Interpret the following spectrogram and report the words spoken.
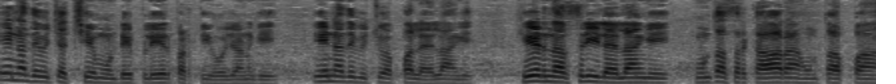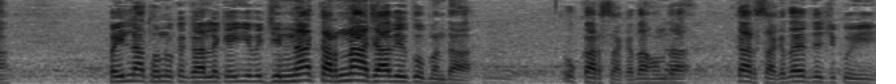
ਇਹਨਾਂ ਦੇ ਵਿੱਚ ਅੱਛੇ ਮੁੰਡੇ ਪਲੇਅਰ ਭਰਤੀ ਹੋ ਜਾਣਗੇ। ਇਹਨਾਂ ਦੇ ਵਿੱਚੋਂ ਆਪਾਂ ਲੈ ਲਾਂਗੇ। ਖੇਡ ਨਰਸਰੀ ਲੈ ਲਾਂਗੇ। ਹੁਣ ਤਾਂ ਸਰਕਾਰ ਆ ਹੁਣ ਤਾਂ ਆਪਾਂ ਪਹਿਲਾਂ ਤੁਹਾਨੂੰ ਇੱਕ ਗੱਲ ਕਹੀਏ ਵੀ ਜਿੰਨਾ ਕਰਨਾ ਚਾਹਵੇ ਕੋਈ ਬੰਦਾ, ਉਹ ਕਰ ਸਕਦਾ ਹੁੰਦਾ। ਕਰ ਸਕਦਾ ਇਹਦੇ 'ਚ ਕੋਈ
